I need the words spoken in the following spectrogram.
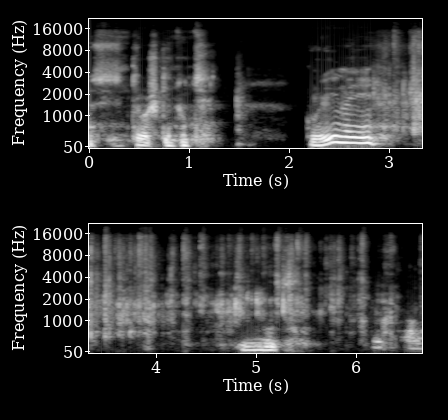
нас трошки тут куриної. От.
